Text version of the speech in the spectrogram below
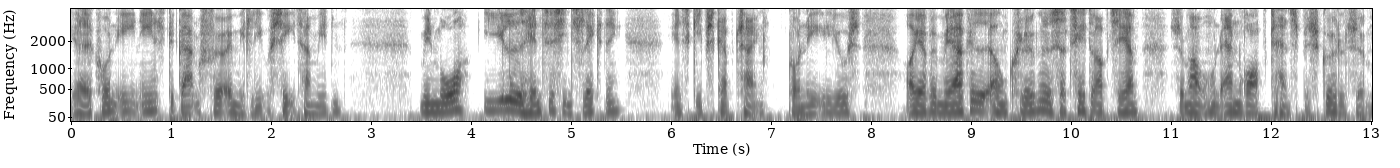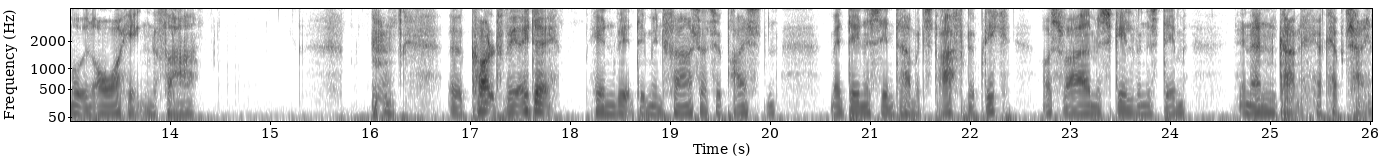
Jeg havde kun en eneste gang før i mit liv set ham i den – min mor ilede hen til sin slægtning, en skibskaptajn Cornelius, og jeg bemærkede, at hun klyngede sig tæt op til ham, som om hun anråbte hans beskyttelse mod en overhængende fare. Øh, koldt vejr i dag, henvendte min far sig til præsten, men denne sendte ham et straffende blik og svarede med skælvende stemme, en anden gang, herr kaptajn,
